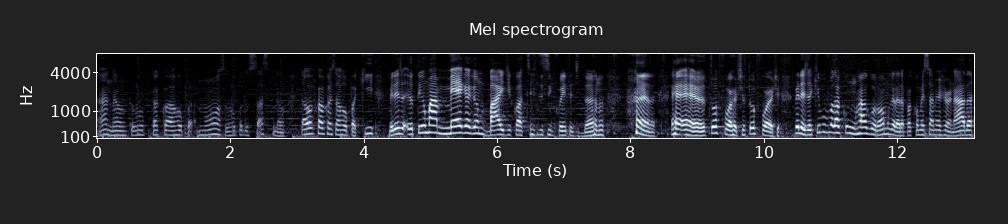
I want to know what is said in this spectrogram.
Ah, não, então vou ficar com a roupa Nossa, a roupa do Sasuke não. Tá, vou ficar com essa roupa aqui, beleza? Eu tenho uma Mega Gambai de 450 de dano. Mano, é, é, eu tô forte, eu tô forte. Beleza, aqui eu vou falar com um Hagoromo, galera, pra começar minha jornada.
